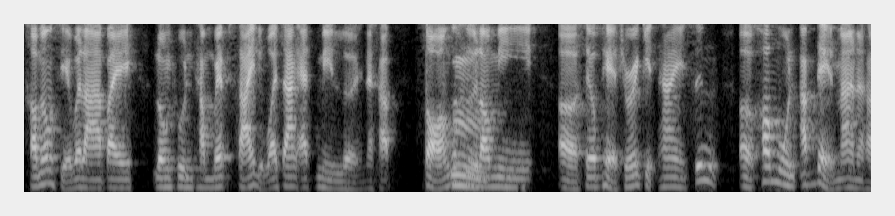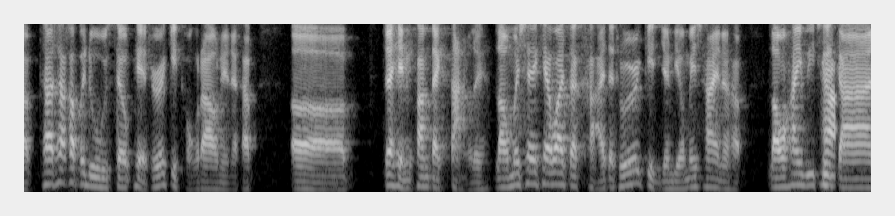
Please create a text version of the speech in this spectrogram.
เขาไม่ต้องเสียเวลาไปลงทุนทำเว็บไซต์หรือว่าจ้างแอดมินเลยนะครับสองก็คือมเรามีเอ่อเซลล์เพจธุรกิจให้ ซึ่งเอ่อข้อมูลอัปเดตมากนะครับ ถ้าถ้าเข้าไปดูเซลล์เพจธุรกิจของเราเนี่ยนะครับเอ่อ จะเห็นความแตกต่างเลย เราไม่ใช่แค่ว่าจะขายแต่ธุรกิจอย่างเดียวไม่ใช่นะครับ เราให้วิธีการ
